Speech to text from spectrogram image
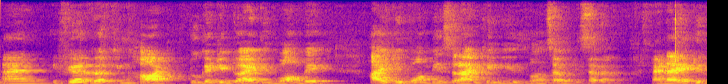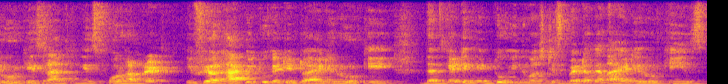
And if you are working hard to get into IIT Bombay, IIT Bombay's ranking is 177 and IIT Roorkee's ranking is 400. If you are happy to get into IIT Roorkee, then getting into universities better than IIT Roorkee is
